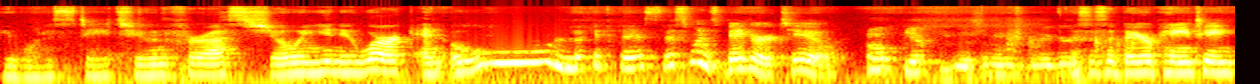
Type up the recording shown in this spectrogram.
you want to stay tuned for us showing you new work. And oh, look at this. This one's bigger too. Oh, yep, this one's bigger. This is a bigger painting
